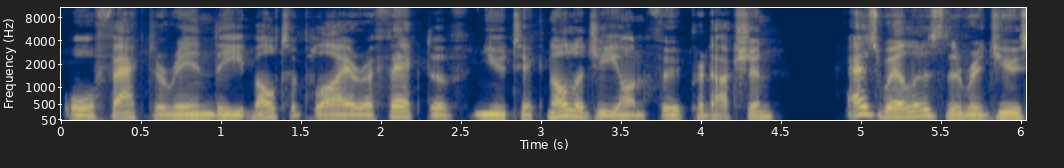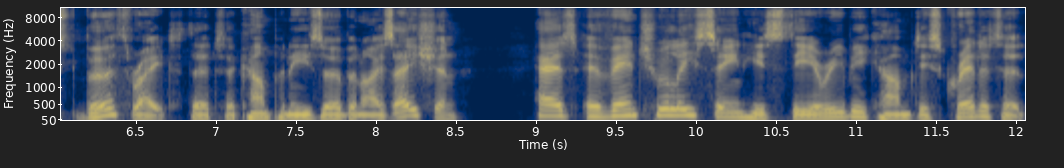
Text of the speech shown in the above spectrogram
or factor in the multiplier effect of new technology on food production, as well as the reduced birth rate that accompanies urbanisation, has eventually seen his theory become discredited,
